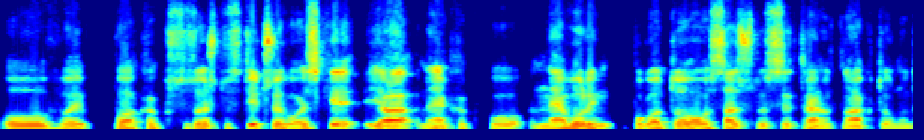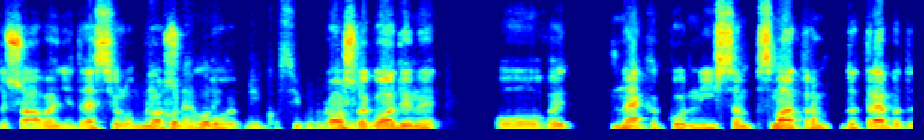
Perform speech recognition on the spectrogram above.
Ovaj, pa kako se zove što se tiče vojske, ja nekako ne volim, pogotovo ovo sad što se trenutno aktualno dešavanje desilo, Niko prošle, ne voli, ovaj, niko sigurno. prošle ne godine, ovaj, nekako nisam, smatram da treba da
